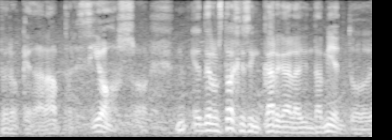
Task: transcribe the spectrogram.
pero quedará precioso. De los trajes se encarga el ayuntamiento.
